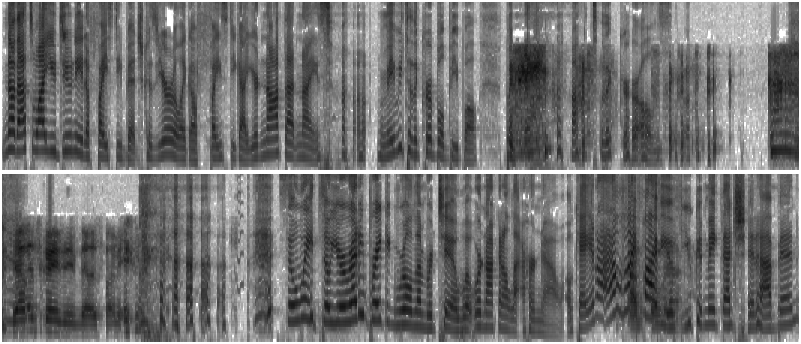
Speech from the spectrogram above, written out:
No, that's why you do need a feisty bitch because you're like a feisty guy. You're not that nice. Maybe to the crippled people, but not to the girls. that was crazy. That was funny. So wait, so you're already breaking rule number two, but we're not going to let her know, okay? And I'll high five you if you could make that shit happen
